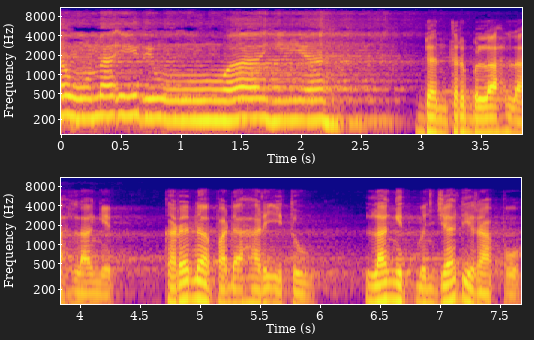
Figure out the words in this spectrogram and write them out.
يومئذ واهية Dan terbelahlah langit, karena pada hari itu langit menjadi rapuh.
